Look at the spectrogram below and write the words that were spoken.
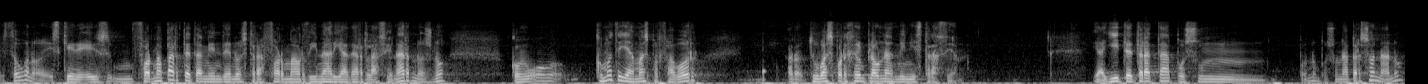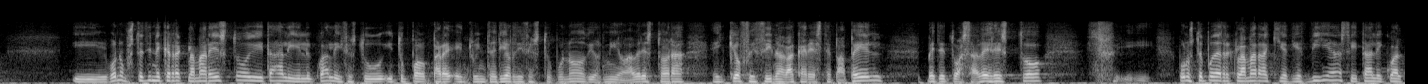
Esto, bueno, es que es, forma parte también de nuestra forma ordinaria de relacionarnos, ¿no? ¿Cómo, cómo te llamas, por favor? tú vas, por ejemplo, a una administración y allí te trata, pues, un, bueno, pues una persona, ¿no? Y bueno, usted tiene que reclamar esto y tal y cual, y dices tú, y tú para, en tu interior dices tú, bueno, Dios mío, a ver esto ahora, ¿en qué oficina va a caer este papel? Vete tú a saber esto, bueno, usted puede reclamar aquí a 10 días y tal y cual.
